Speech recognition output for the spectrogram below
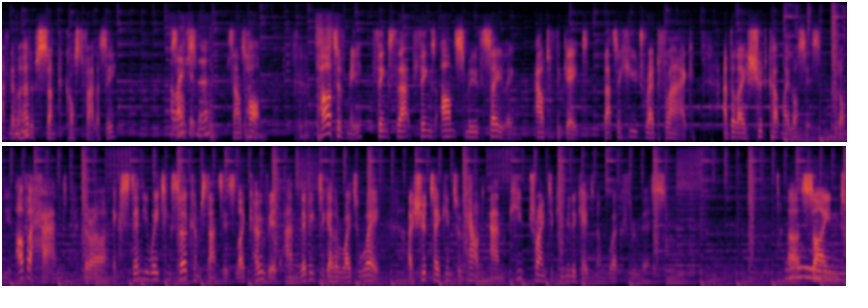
I've never Mhm. heard of sunk cost fallacy. I like it though. Sounds hot. Part of me thinks that things aren't smooth sailing out of the gate. That's a huge red flag, and that I should cut my losses. But on the other hand, there are extenuating circumstances like COVID and living together right away. I should take into account and keep trying to communicate and work through this. Uh, signed,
